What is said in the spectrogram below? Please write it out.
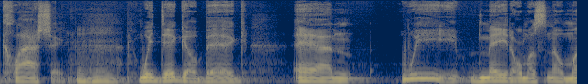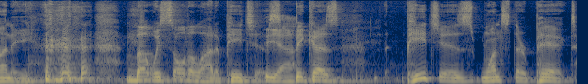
clashing. We did go big and we made almost no money, but we sold a lot of peaches. Yeah. because peaches once they're picked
